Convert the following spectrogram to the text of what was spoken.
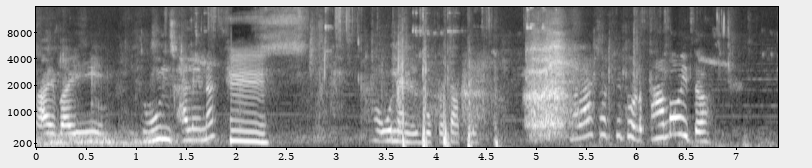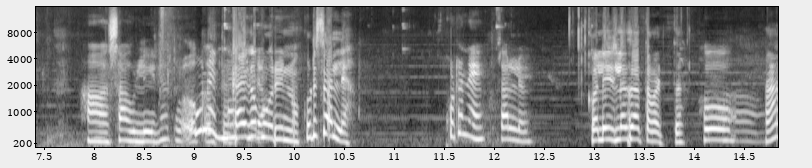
काय बाई ऊन झाले ना? उन्हाने डोकं तापलं. थोडं थांबाव इथं. हा सावली ना थोडं. काय ग पोरींनो? कुठे चालल्या? कुठं नाही चाललोय. कॉलेजला जाता वाटतं? हो. हा?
